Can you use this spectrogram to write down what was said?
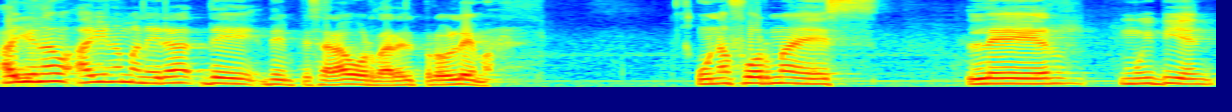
Hay una, hay una manera de, de empezar a abordar el problema. Una forma es leer muy bien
